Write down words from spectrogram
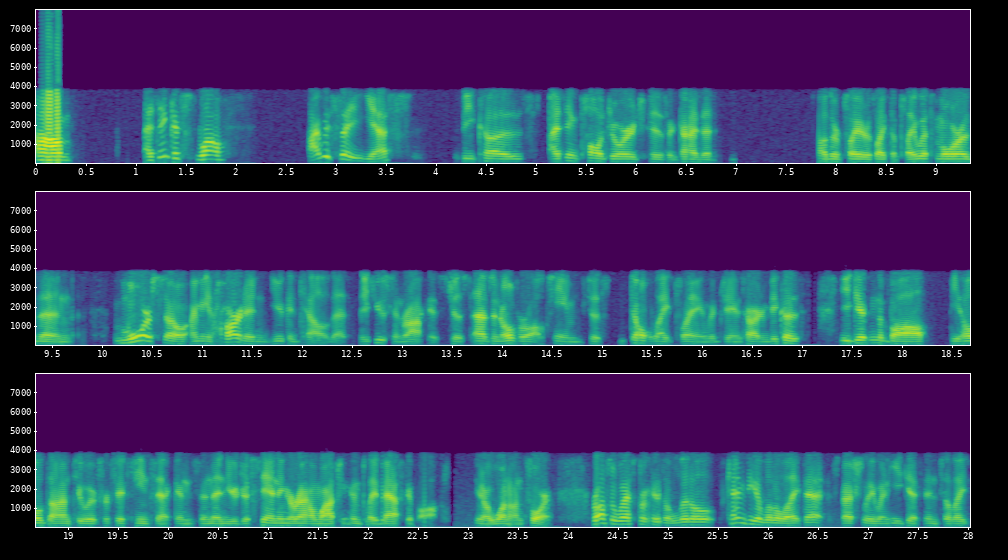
Um, I think it's well, I would say yes because I think Paul George is a guy that other players like to play with more than more so, I mean, Harden, you can tell that the Houston Rockets, just as an overall team, just don't like playing with James Harden because you give him the ball, he holds on to it for 15 seconds, and then you're just standing around watching him play basketball, you know, one on four. Russell Westbrook is a little, can be a little like that, especially when he gets into like,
